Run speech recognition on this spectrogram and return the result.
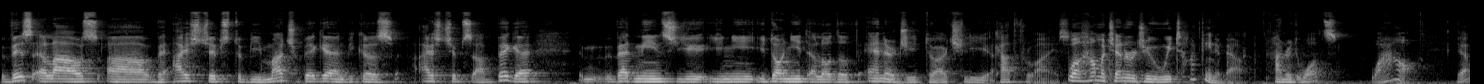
This allows uh, the ice chips to be much bigger, and because ice chips are bigger, that means you, you, need, you don't need a lot of energy to actually cut through ice. Well, how much energy are we talking about? 100 watts. Wow. Yeah.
